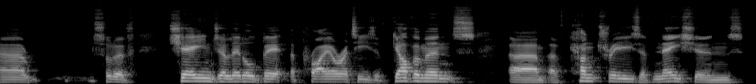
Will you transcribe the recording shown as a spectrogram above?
uh, sort of change a little bit the priorities of governments, um, of countries, of nations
